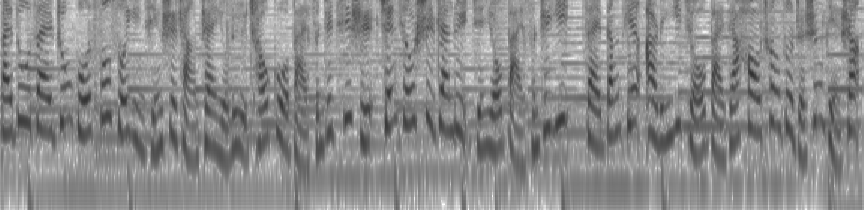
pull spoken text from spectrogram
百度在中国搜索引擎市场占有率超过百分之七十，全球市占率仅有百分之一。在当天二零一九百家号创作者盛典上，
